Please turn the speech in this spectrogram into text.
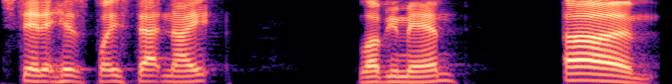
Stayed at his place that night. Love you, man. Um,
